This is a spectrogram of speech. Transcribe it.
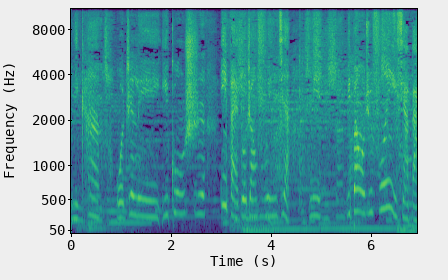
你看我这里一共是一百多张复印件，你你帮我去复印一下吧。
